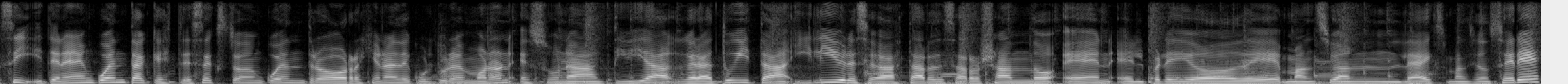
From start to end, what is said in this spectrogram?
Sí, y tener en cuenta que este sexto encuentro regional de cultura en Morón es una actividad gratuita y libre, se va a estar desarrollando en el predio de mansión, la ex mansión Seré,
